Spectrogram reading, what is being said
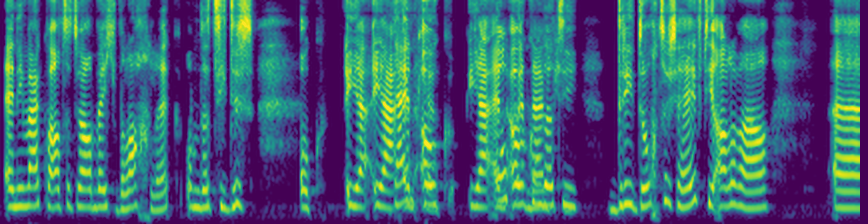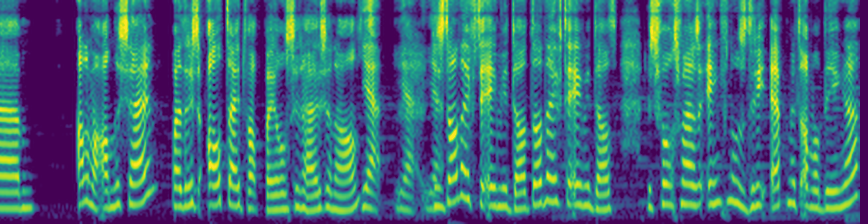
En die maken we altijd wel een beetje belachelijk. Omdat hij dus Ook. Ja, ja en ook, ja, en ook omdat hij drie dochters heeft die allemaal, ehm, allemaal anders zijn. Maar er is altijd wat bij ons in huis aan de hand. Ja, ja, ja. Dus dan heeft de een weer dat, dan heeft de een weer dat. Dus volgens mij als een van ons drie app met allemaal dingen,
